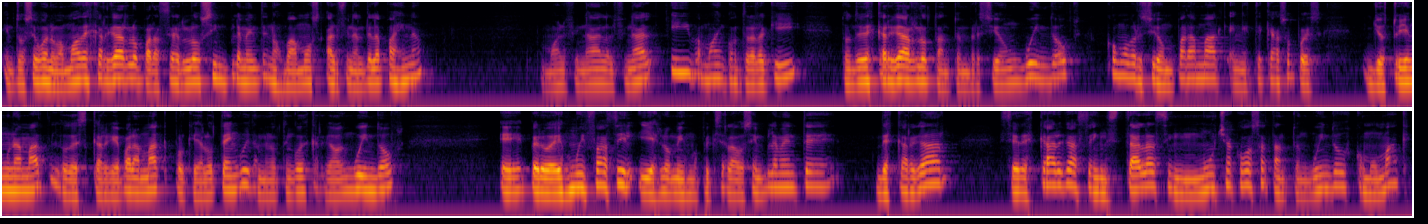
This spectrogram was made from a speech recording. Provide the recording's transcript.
Entonces, bueno, vamos a descargarlo. Para hacerlo simplemente nos vamos al final de la página. Vamos al final, al final y vamos a encontrar aquí donde descargarlo tanto en versión Windows como versión para Mac. En este caso, pues yo estoy en una Mac, lo descargué para Mac porque ya lo tengo y también lo tengo descargado en Windows. Eh, pero es muy fácil y es lo mismo pixelado. Simplemente descargar se descarga, se instala sin mucha cosa, tanto en Windows como Mac,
